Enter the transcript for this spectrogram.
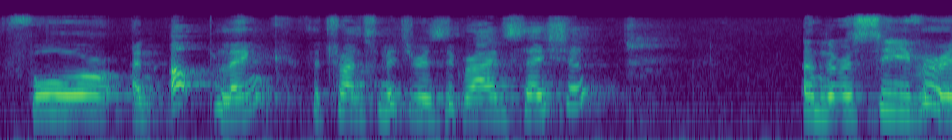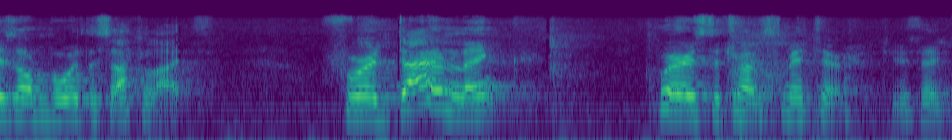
For an uplink, the transmitter is the ground station, and the receiver is on board the satellite. For a downlink, where is the transmitter, do you think?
